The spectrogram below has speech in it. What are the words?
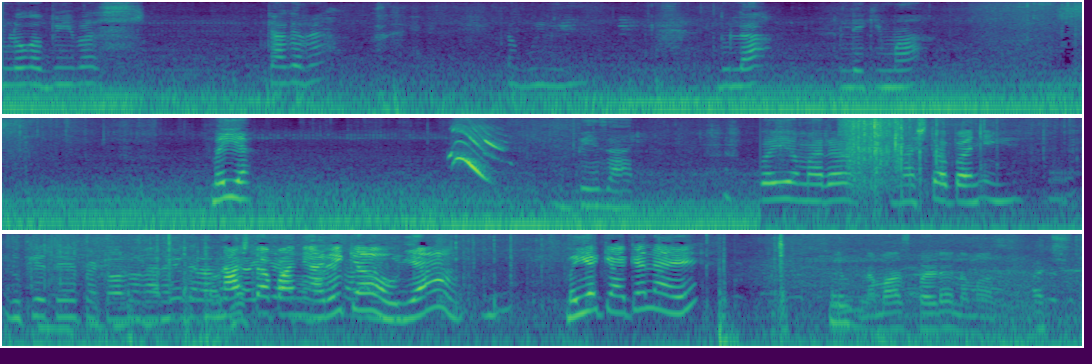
हम लोग अभी बस क्या कर रहे हैं? दूल्हा दूल्हे की माँ। भैया। बेजार। भाई हमारा नाश्ता पानी। रुके थे पेट्रोल वगैरह नाश्ता पानी। अरे क्या हो गया? भैया क्या क्या लाए? नमाज़ पढ़ रहे नमाज़। अच्छा।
